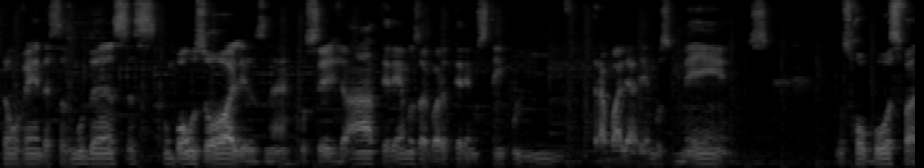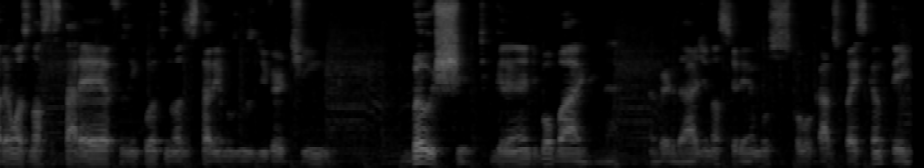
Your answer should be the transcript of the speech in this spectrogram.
Estão vendo essas mudanças com bons olhos, né? Ou seja, ah, teremos agora teremos tempo livre, trabalharemos menos, os robôs farão as nossas tarefas enquanto nós estaremos nos divertindo. Bullshit, grande bobagem, né? Na verdade, nós seremos colocados para escanteio.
